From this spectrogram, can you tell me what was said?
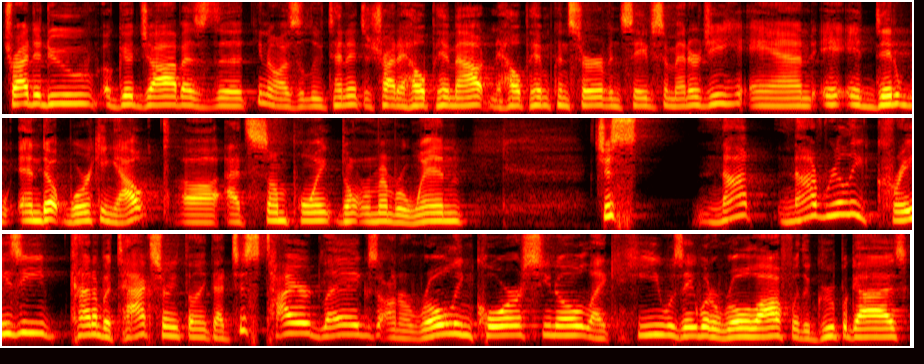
tried to do a good job as the, you know, as a lieutenant to try to help him out and help him conserve and save some energy. And it, it did end up working out, uh, at some point. Don't remember when. Just not, not really crazy kind of attacks or anything like that. Just tired legs on a rolling course, you know, like he was able to roll off with a group of guys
